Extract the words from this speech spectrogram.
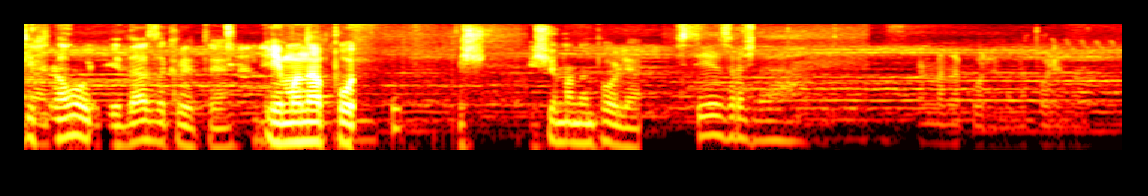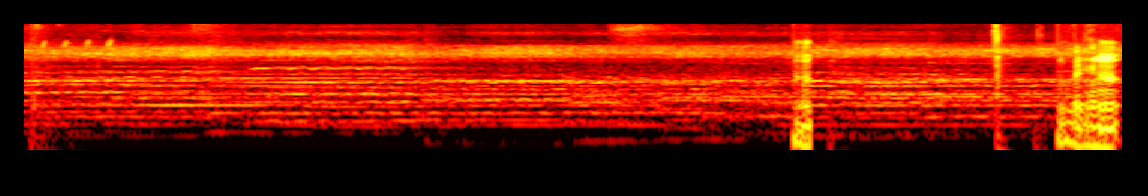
технологии, да, закрытые? И монополь. Еще, еще монополия. Все из Блин,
